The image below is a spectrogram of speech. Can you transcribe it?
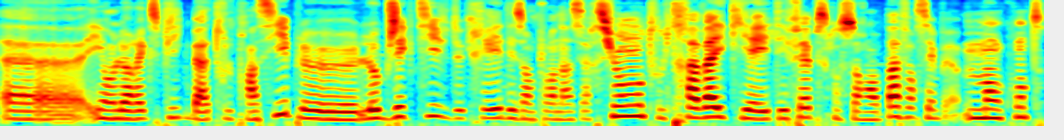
et on leur explique bah, tout le principe, l'objectif de créer des emplois d'insertion, tout le travail qui a été fait, parce qu'on ne s'en rend pas forcément compte,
